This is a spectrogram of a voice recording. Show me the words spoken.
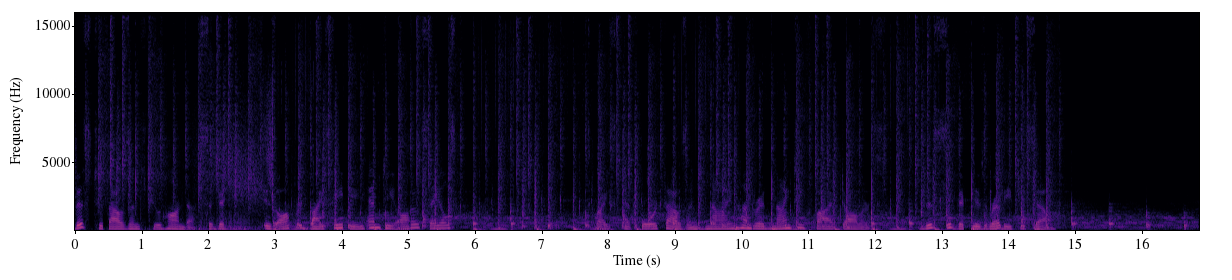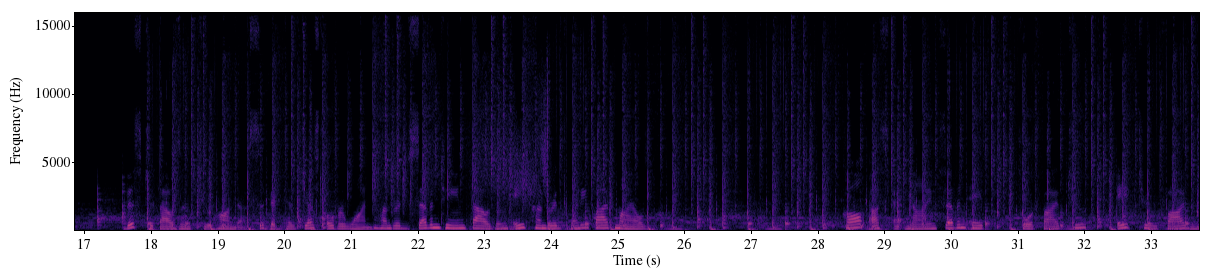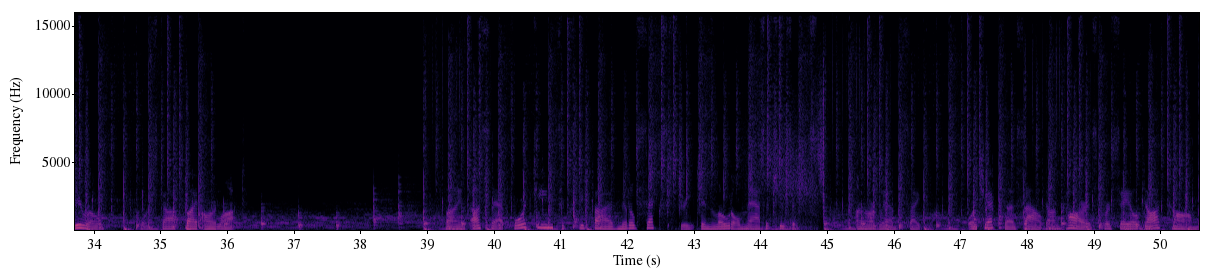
This 2002 Honda Civic is offered by CP&T Auto Sales. Priced at $4,995, this Civic is ready to sell. This 2002 Honda Civic has just over 117,825 miles. Call us at 978-452-8250 or stop by our lot. Find us at 1465 Middlesex Street in Lowell, Massachusetts on our website or check us out on carsforsale.com.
